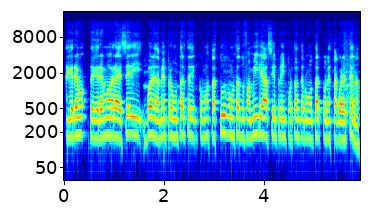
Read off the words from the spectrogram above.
te, queremos, te queremos agradecer y bueno, también preguntarte cómo estás tú, cómo está tu familia. Siempre es importante preguntar con esta cuarentena.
